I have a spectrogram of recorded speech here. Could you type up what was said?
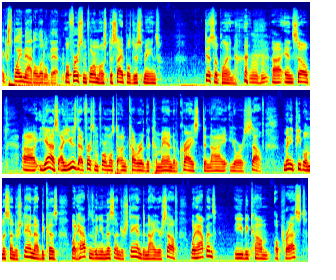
Explain that a little bit. Well, first and foremost, disciple just means discipline. uh, and so, uh, yes, I use that first and foremost to uncover the command of Christ deny yourself. Many people misunderstand that because what happens when you misunderstand deny yourself? What happens? You become oppressed,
